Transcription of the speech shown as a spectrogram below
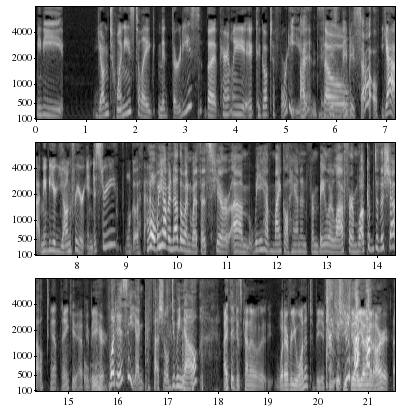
maybe young 20s to like mid 30s, but apparently it could go up to 40 I- maybe, so maybe so. yeah, maybe you're young for your industry. We'll go with that. Well, we have another one with us here. Um, we have Michael Hannon from Baylor Law Firm. Welcome to the show. Yeah, thank you. Happy to be here. What is a young professional? Do we know? I think it's kind of whatever you want it to be. If you, if you feel young at heart, uh,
